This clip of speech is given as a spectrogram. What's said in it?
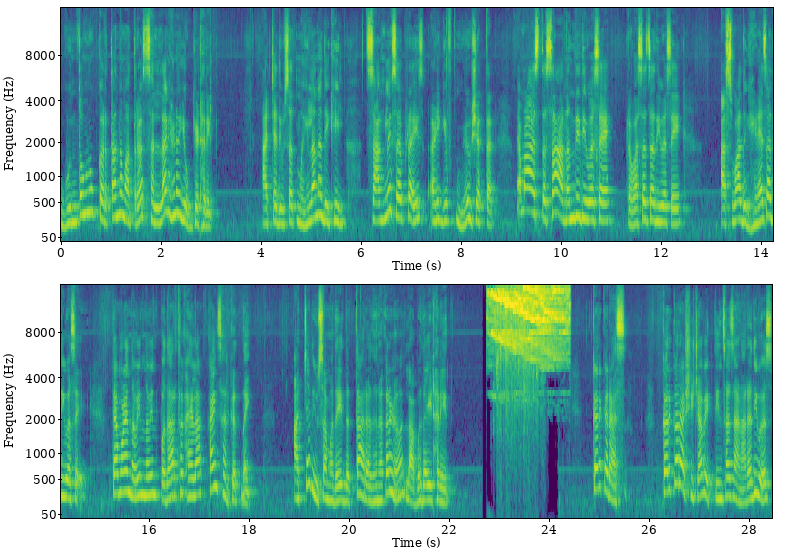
गुंतवणूक करताना मात्र सल्ला घेणं योग्य ठरेल. आजच्या दिवसात महिलांना देखील चांगले सरप्राईज आणि गिफ्ट मिळू शकतात. त्यामुळे आज तसा आनंदी दिवस आहे प्रवासाचा दिवस आहे आस्वाद घेण्याचा दिवस आहे. त्यामुळे नवीन नवीन पदार्थ खायला काहीच हरकत नाही. आजच्या दिवसामध्ये दत्त आराधना करणं लाभदायी ठरेल. कर्करास. कर्क राशीच्या व्यक्तींचा जाणारा दिवस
